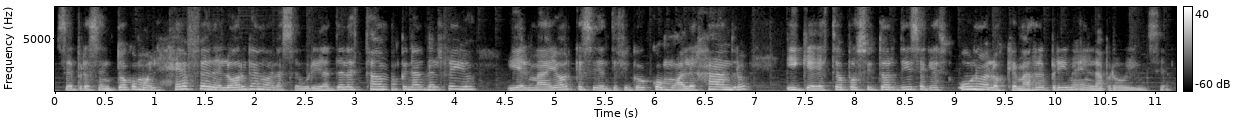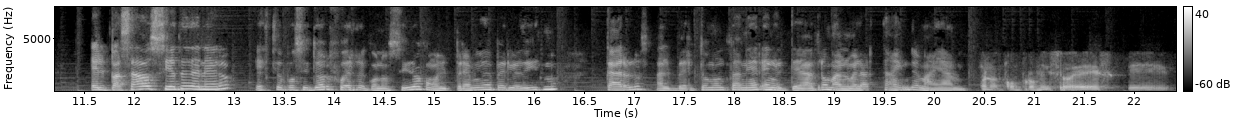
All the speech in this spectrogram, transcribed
se presentó como el jefe del órgano de la seguridad del Estado en Pinal del Río y el mayor que se identificó como Alejandro y que este opositor dice que es uno de los que más reprime en la provincia. El pasado 7 de enero, este opositor fue reconocido con el premio de periodismo Carlos Alberto Montaner en el Teatro Manuel Artain de Miami. Bueno, el compromiso es eh,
